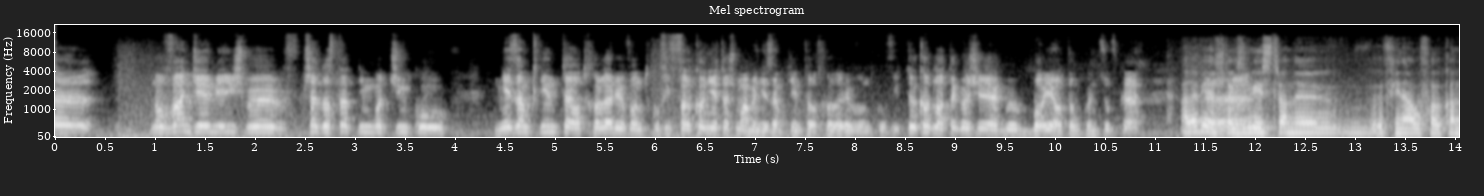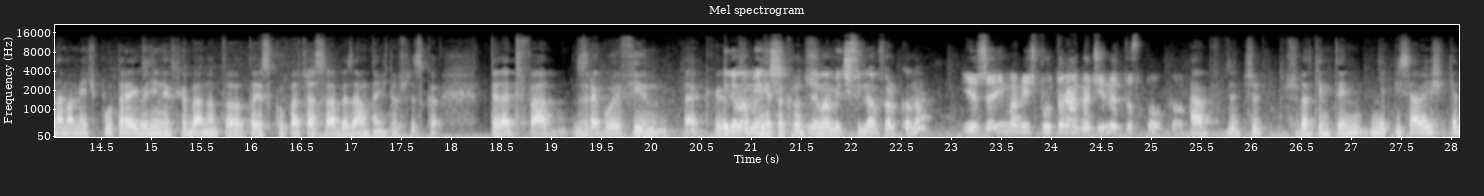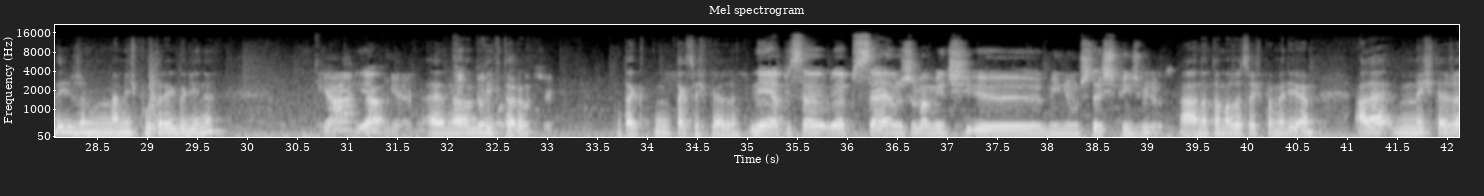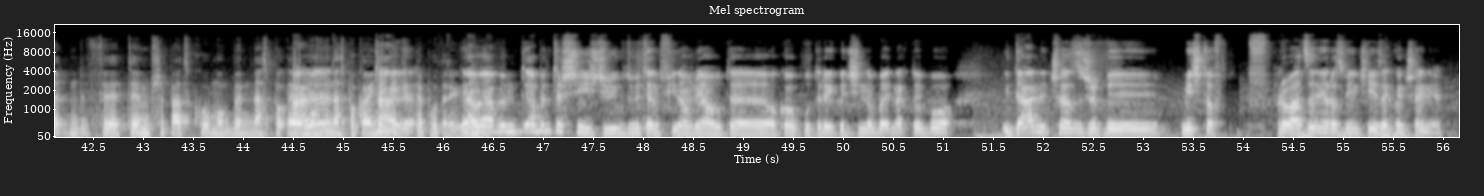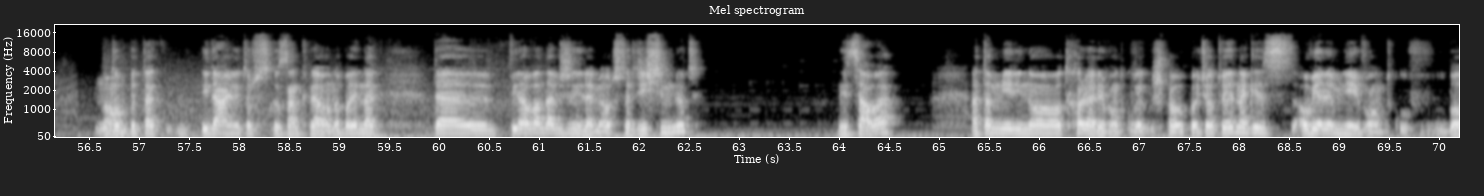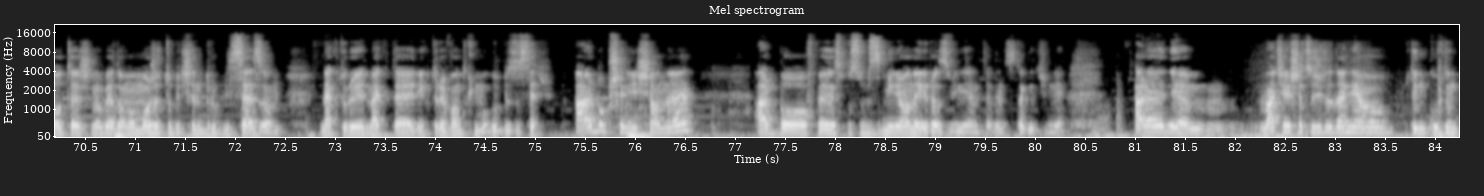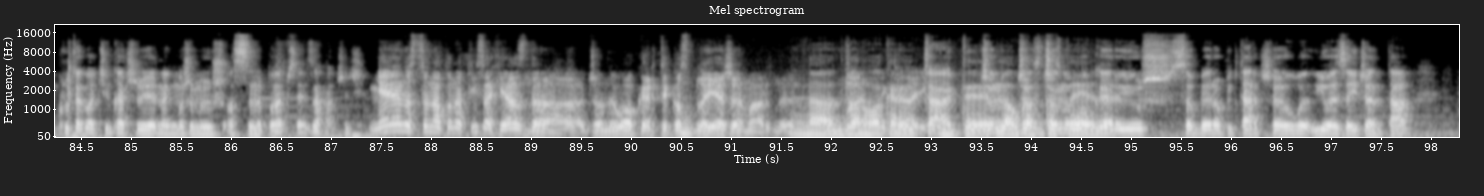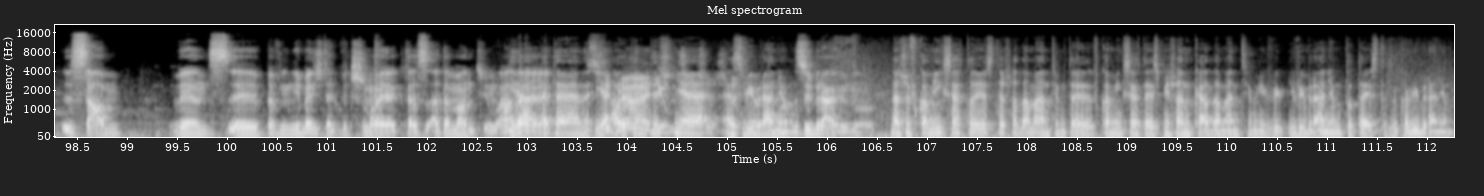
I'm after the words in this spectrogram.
no w Wandzie mieliśmy w przedostatnim odcinku niezamknięte od cholery wątków i w Falconie też mamy niezamknięte od cholery wątków i tylko dlatego się jakby boję o tą końcówkę. Ale wiesz, e... tak z drugiej strony finał Falcona ma mieć półtorej godziny chyba, no to, to jest kupa czasu, aby zamknąć to wszystko. Tyle trwa z reguły film, tak Ile ma mieć? krótszy. Ile ma mieć finał Falcona? Jeżeli ma mieć półtora godziny, to spoko. A czy przypadkiem ty nie pisałeś kiedyś, że ma mieć półtorej godziny? Ja? Ja. Nie. E, no, Wiktor. Wiktor. Tak, tak coś kojarzę. Nie, ja pisałem, ja pisałem że ma mieć yy, minimum 45 minut. A, no to może coś pomyliłem. Ale myślę, że w tym przypadku mógłbym na, spo, e, mógłbym na spokojnie tak, mieć te półtorej godziny. Ja, ja, bym, ja bym też się nie zdziwił, gdyby ten finał miał te około półtorej godziny, no bo jednak to by było idealny czas, żeby mieć to wprowadzenie, rozwinięcie i zakończenie. No. To by tak idealnie to wszystko zamknęło, no bo jednak te finał WandaVision ile miał? 40 minut? niecałe. A tam mieli no od cholery wątków, jak już Paweł powiedział. Tu jednak jest o wiele mniej wątków, bo też, no wiadomo, może tu być ten drugi sezon, na który jednak te niektóre wątki mogłyby zostać albo przeniesione, albo w pewien sposób zmienione i rozwinięte, więc tak dziwnie. Ale nie wiem, macie jeszcze coś do dodania o tym głównym klucz tego odcinka, czy jednak możemy już o scenę po napisach zahaczyć? Nie, no scena po napisach jazda. Johnny Walker, ty cosplayerze marny. No, John Marny Walker, graj. Tak, ty John, low John, cost John. Walker już sobie robi tarczę US Agenta sam, więc y, pewnie nie będzie tak wytrzymała jak ta z Adamantium, ale Ja, ten, Z ja Vibranium autentycznie przecież, z Vibranium. z Vibranium, no. Znaczy w komiksach to jest też Adamantium. To w komiksach to jest mieszanka Adamantium i, i Vibranium. Tutaj jest to tylko Vibranium.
